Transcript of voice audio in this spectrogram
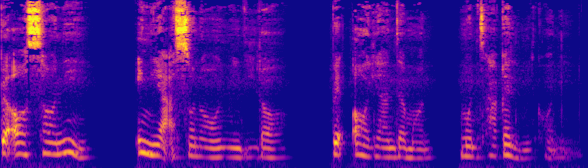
به آسانی این یأس و ناامیدی را به آیندمان منتقل می کنیم.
